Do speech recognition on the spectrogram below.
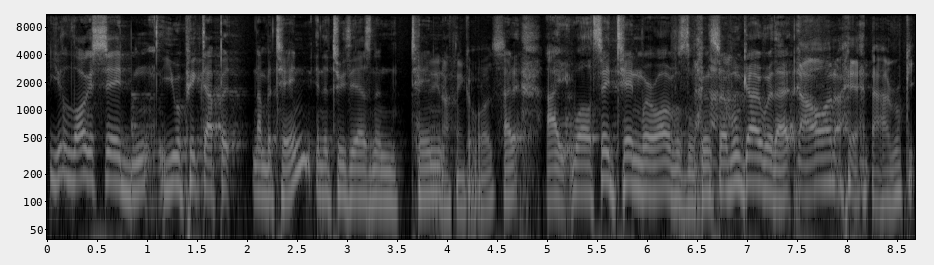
you, like I said, you were picked up at number ten in the 2010. I think it was. Hey, well, it said ten where I was looking, so we'll go with that. no, no, yeah, no, rookie,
